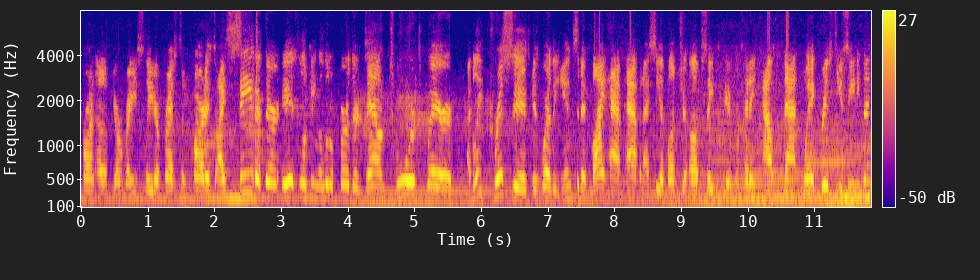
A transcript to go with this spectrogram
front of your race leader, Preston Pardus. I see that there is looking a little further down towards where I believe Chris is, is where the incident might have happened. I see a bunch of safety vehicles heading out that way. Chris, do you see anything?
